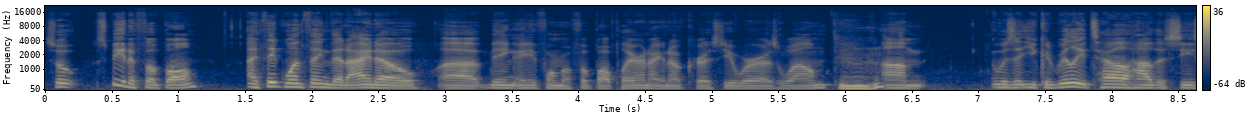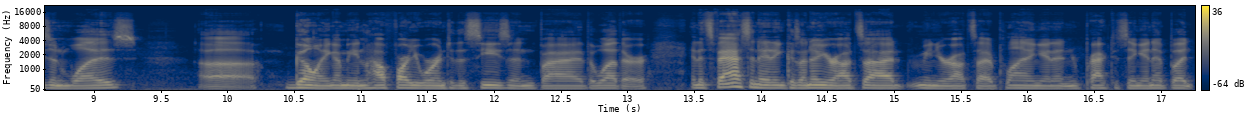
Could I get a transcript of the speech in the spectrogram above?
So speaking of football, I think one thing that I know, uh, being a former football player, and I know Chris, you were as well, um, was that you could really tell how the season was uh, going. I mean, how far you were into the season by the weather, and it's fascinating because I know you're outside. I mean, you're outside playing in it and practicing in it, but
